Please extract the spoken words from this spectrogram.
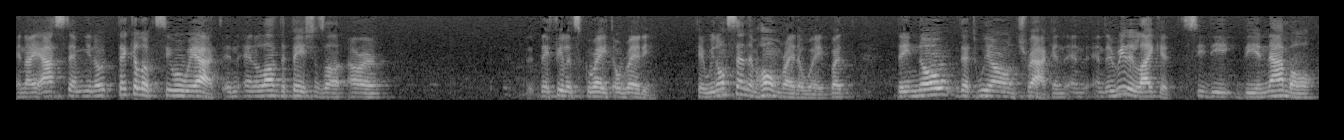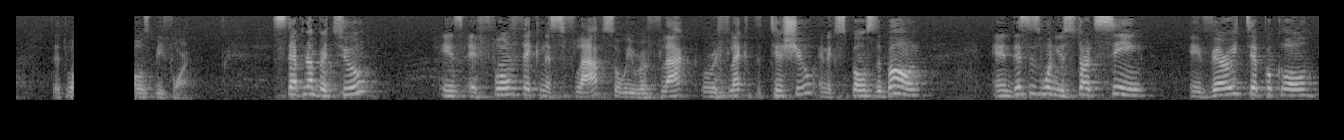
and I ask them, you know, take a look, see where we're at. And, and a lot of the patients are, are, they feel it's great already. Okay, we don't send them home right away, but they know that we are on track and, and, and they really like it, see the, the enamel that was before. Step number two is a full thickness flap, so we reflect, reflect the tissue and expose the bone. And this is when you start seeing a very typical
